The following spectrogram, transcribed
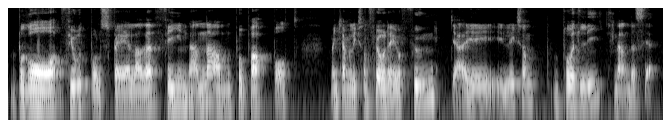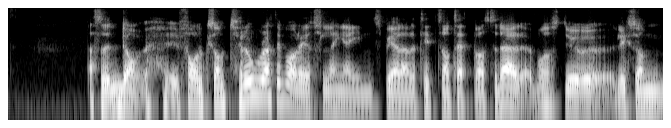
bra fotbollsspelare, fina namn på pappret. Men kan man liksom få det att funka i, i liksom på ett liknande sätt? Alltså de, folk som tror att det bara är att slänga in spelare titt som tätt bara sådär måste ju liksom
